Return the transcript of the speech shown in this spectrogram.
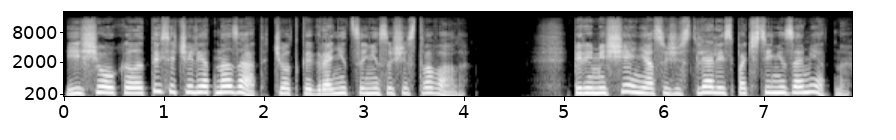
Еще около тысячи лет назад четкой границы не существовало. Перемещения осуществлялись почти незаметно.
